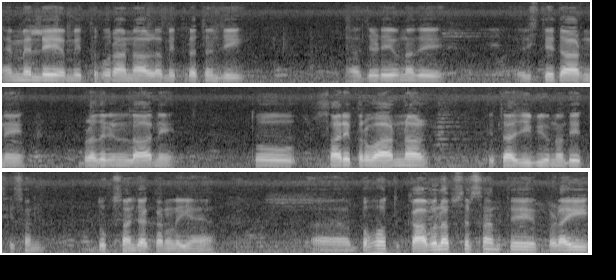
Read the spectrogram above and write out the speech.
ਐਮਐਲਏ ਅਮਿਤ ਹੋਰਾਂ ਨਾਲ ਅਮਿਤ ਰਤਨ ਜੀ ਜਿਹੜੇ ਉਹਨਾਂ ਦੇ ਰਿਸ਼ਤੇਦਾਰ ਨੇ ਬ੍ਰਦਰ ਇਨ ਲਾ ਨੇ ਤੋਂ ਸਾਰੇ ਪਰਿਵਾਰ ਨਾਲ ਪਿਤਾ ਜੀ ਵੀ ਉਹਨਾਂ ਦੇ ਇੱਥੇ ਸਨ ਦੁੱਖ ਸਾਂਝਾ ਕਰਨ ਲਈ ਆਇਆ। ਬਹੁਤ ਕਾਬਲ ਅਫਸਰ ਸਨ ਤੇ ਬੜਾ ਹੀ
